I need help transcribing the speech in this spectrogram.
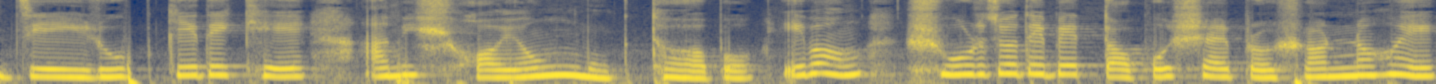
যেই রূপকে দেখে আমি স্বয়ং মুগ্ধ হব। এবং সূর্যদেবের তপস্যায় প্রসন্ন হয়ে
